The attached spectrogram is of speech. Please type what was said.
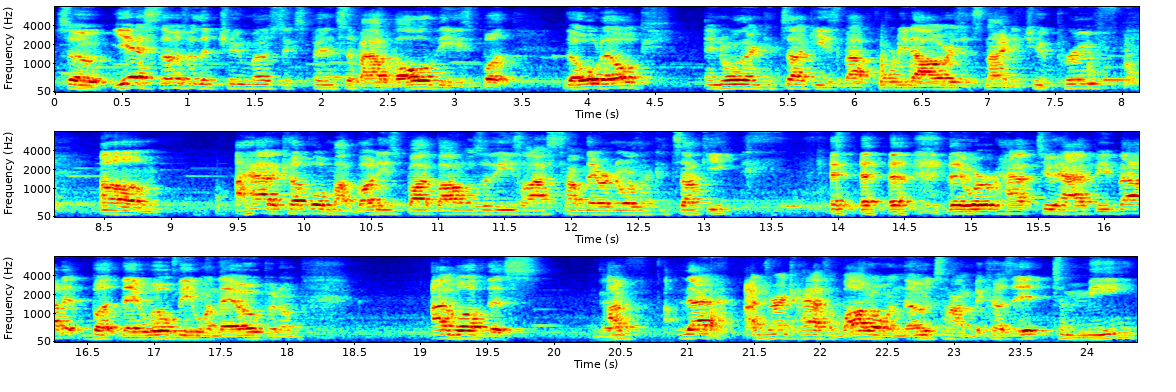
So, yes, those are the two most expensive out of all of these, but the Old Elk in Northern Kentucky is about $40. It's 92 proof. Um, I had a couple of my buddies buy bottles of these last time they were in Northern Kentucky. they weren't ha- too happy about it, but they will be when they open them. I love this. Yeah. I've that I drank half a bottle in no time because it to me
